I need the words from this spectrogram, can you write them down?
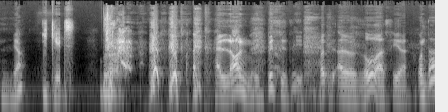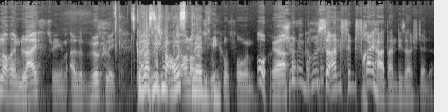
Mhm. Ja. Igitt. Herr Lon, ich bitte Sie. Also sowas hier. Und dann noch im Livestream. Also wirklich. Jetzt können wir es nicht mal ausblenden. Mikrofon. Oh, ja. schöne Grüße an Finn Freihardt an dieser Stelle.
